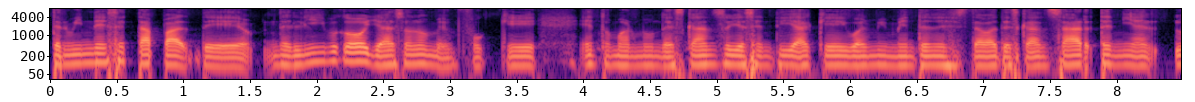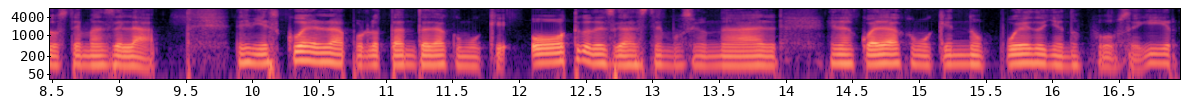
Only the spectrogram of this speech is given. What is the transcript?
terminé esa etapa de, del libro, ya solo me enfoqué en tomarme un descanso, ya sentía que igual mi mente necesitaba descansar, tenía los temas de la de mi escuela, por lo tanto era como que otro desgaste emocional, en la cual era como que no puedo, ya no puedo seguir.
